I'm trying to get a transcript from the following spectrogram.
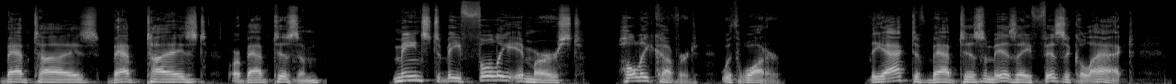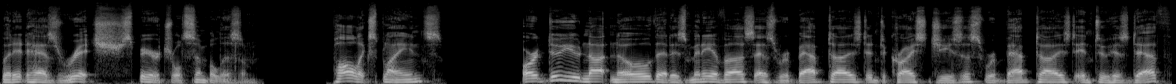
baptize, baptized, or baptism, means to be fully immersed, wholly covered with water. The act of baptism is a physical act, but it has rich spiritual symbolism. Paul explains or do you not know that as many of us as were baptized into Christ Jesus were baptized into his death?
